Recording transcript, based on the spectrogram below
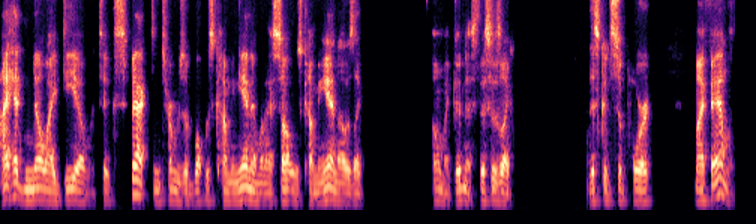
I had no idea what to expect in terms of what was coming in. And when I saw it was coming in, I was like, oh my goodness, this is like, this could support my family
